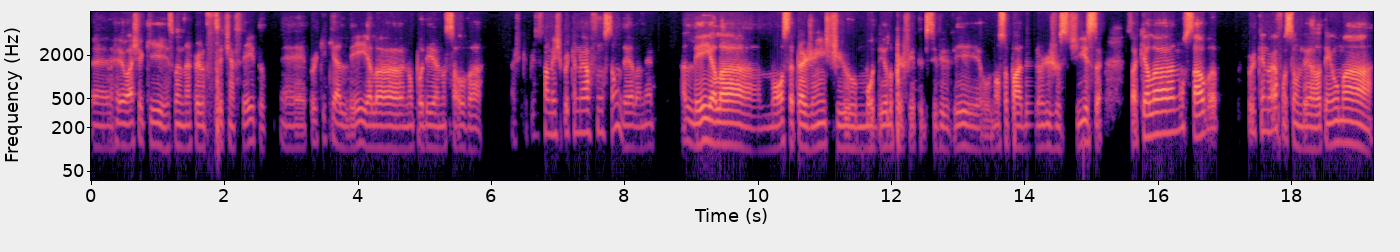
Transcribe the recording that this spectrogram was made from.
É, eu acho que, respondendo a pergunta que você tinha feito, é, por que, que a lei ela não poderia nos salvar? Acho que principalmente porque não é a função dela, né? A lei, ela mostra pra gente o modelo perfeito de se viver, o nosso padrão de justiça, só que ela não salva porque não é a função dela. Ela tem uma,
